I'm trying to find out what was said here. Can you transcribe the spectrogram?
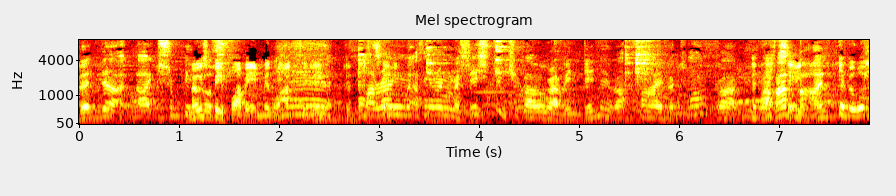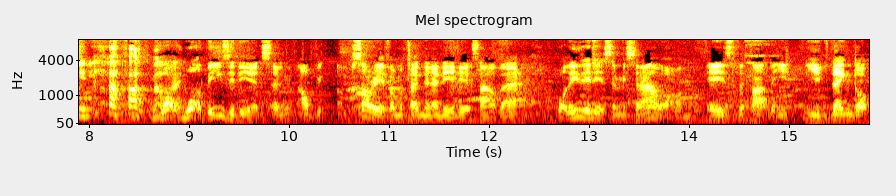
But uh, like some people, Most people have it in middle afternoon. Pathetic. I, Pathetic. rang, I think I rang my sister and she was like, "We're having dinner at five o'clock." Like, well, I've had mine. Yeah, but what you had what, mine. what these idiots and I'll be, I'm sorry if I'm offending any idiots out there. What these idiots are missing out on is the fact that you, you've then got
